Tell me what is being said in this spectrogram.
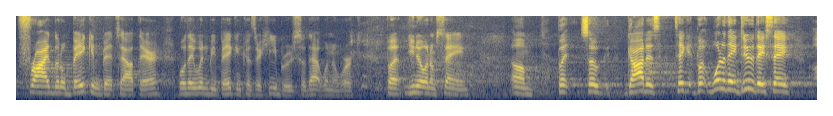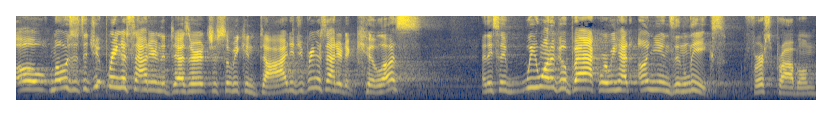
fried little bacon bits out there. Well, they wouldn't be bacon because they're Hebrew, so that wouldn't have worked. But you know what I'm saying. Um, but so God is taking, but what do they do? They say, Oh, Moses, did you bring us out here in the desert just so we can die? Did you bring us out here to kill us? And they say, We want to go back where we had onions and leeks. First problem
